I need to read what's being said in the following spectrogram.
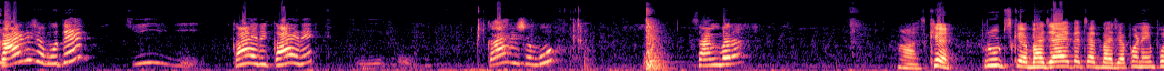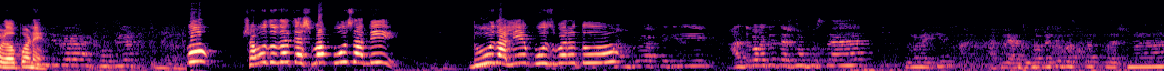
काय रे शंभू ते? काय रे काय रे? काय रे शंभू? सांग बरं. हा खेळ. फ्रुट्स खेळ. भाज्या आहे त्याच्यात भाज्या पण आहे फळं पण आहे. चष्मा पूस आधी. दूध आली पूस बरं तू. आजोबाचा चष्मा पुसतात तुला माहिती आपले आजोबा कसे बसतात चष्मा.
